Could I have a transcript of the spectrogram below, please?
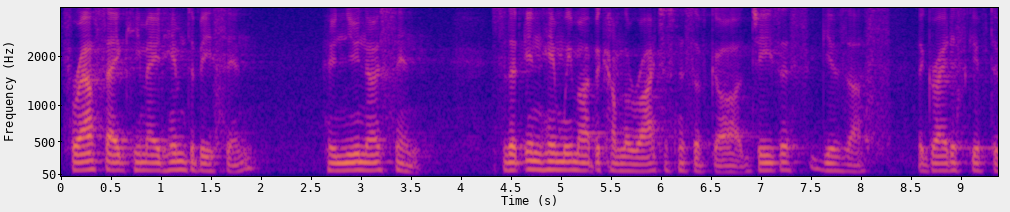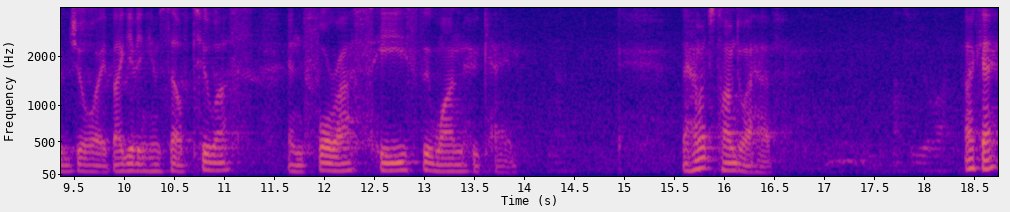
For our sake he made him to be sin who knew no sin, so that in him we might become the righteousness of God. Jesus gives us the greatest gift of joy by giving himself to us and for us. He's the one who came. Now, how much time do I have? Okay.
